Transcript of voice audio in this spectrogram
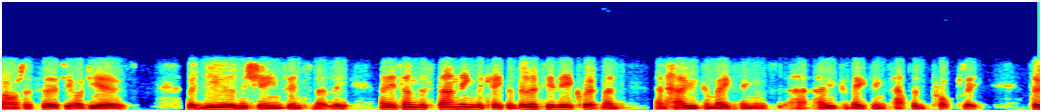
part of 30 odd years, but knew the machines intimately. And it's understanding the capability of the equipment and how you can make things how you can make things happen properly. So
